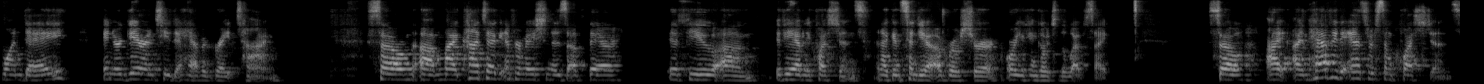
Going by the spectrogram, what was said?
one day and you're guaranteed to have a great time. So um, my contact information is up there if you um, if you have any questions and I can send you a brochure or you can go to the website. So I, I'm happy to answer some questions.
